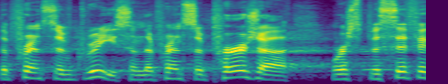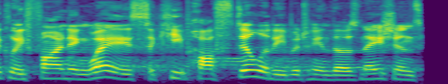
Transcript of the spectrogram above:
the Prince of Greece and the Prince of Persia were specifically finding ways to keep hostility between those nations,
